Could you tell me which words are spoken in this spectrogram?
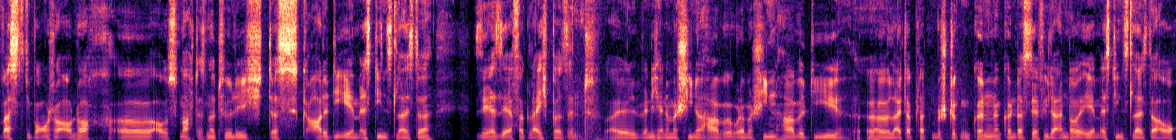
was die Branche auch noch äh, ausmacht, ist natürlich, dass gerade die EMS-Dienstleister sehr, sehr vergleichbar sind. Weil wenn ich eine Maschine habe oder Maschinen habe, die äh, Leiterplatten bestücken können, dann können das sehr viele andere EMS-Dienstleister auch.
